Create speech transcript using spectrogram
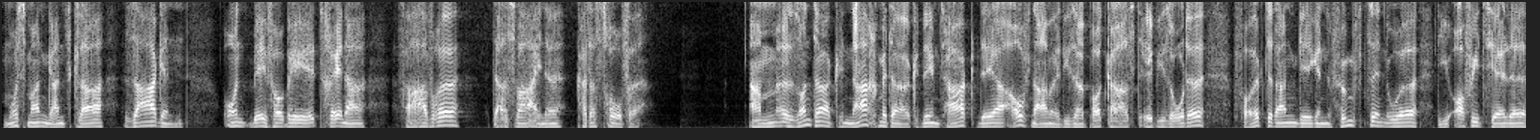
muss man ganz klar sagen. Und BVB-Trainer Favre, das war eine Katastrophe. Am Sonntagnachmittag, dem Tag der Aufnahme dieser Podcast-Episode, folgte dann gegen 15 Uhr die offizielle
